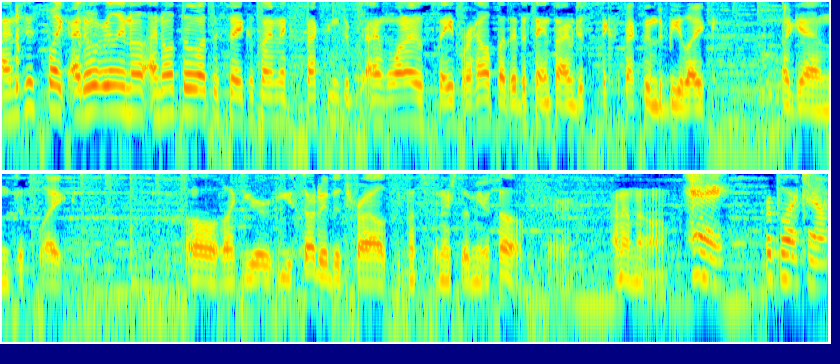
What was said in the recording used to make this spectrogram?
I'm just like I don't really know. I don't know what to say because I'm expecting to. I want to say for help, but at the same time, just expecting to be like, again, just like, oh, like you're you started the trials, you must finish them yourself. Or I don't know. Hey, Roberto,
